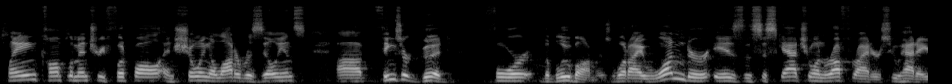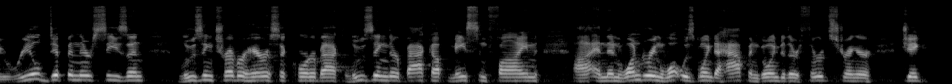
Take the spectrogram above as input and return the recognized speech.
playing complementary football and showing a lot of resilience. Uh, things are good for the Blue Bombers. What I wonder is the Saskatchewan Roughriders, who had a real dip in their season, losing Trevor Harris at quarterback, losing their backup Mason Fine, uh, and then wondering what was going to happen going to their third stringer, Jake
